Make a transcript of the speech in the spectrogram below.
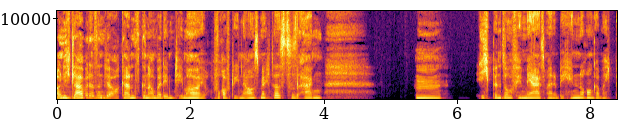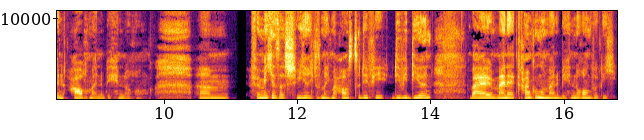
und ich glaube, da sind wir auch ganz genau bei dem Thema, worauf du hinaus möchtest, zu sagen, mh, hm, ich bin so viel mehr als meine Behinderung, aber ich bin auch meine Behinderung. Ähm, für mich ist es schwierig, das manchmal auszudividieren, weil meine Erkrankung und meine Behinderung wirklich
